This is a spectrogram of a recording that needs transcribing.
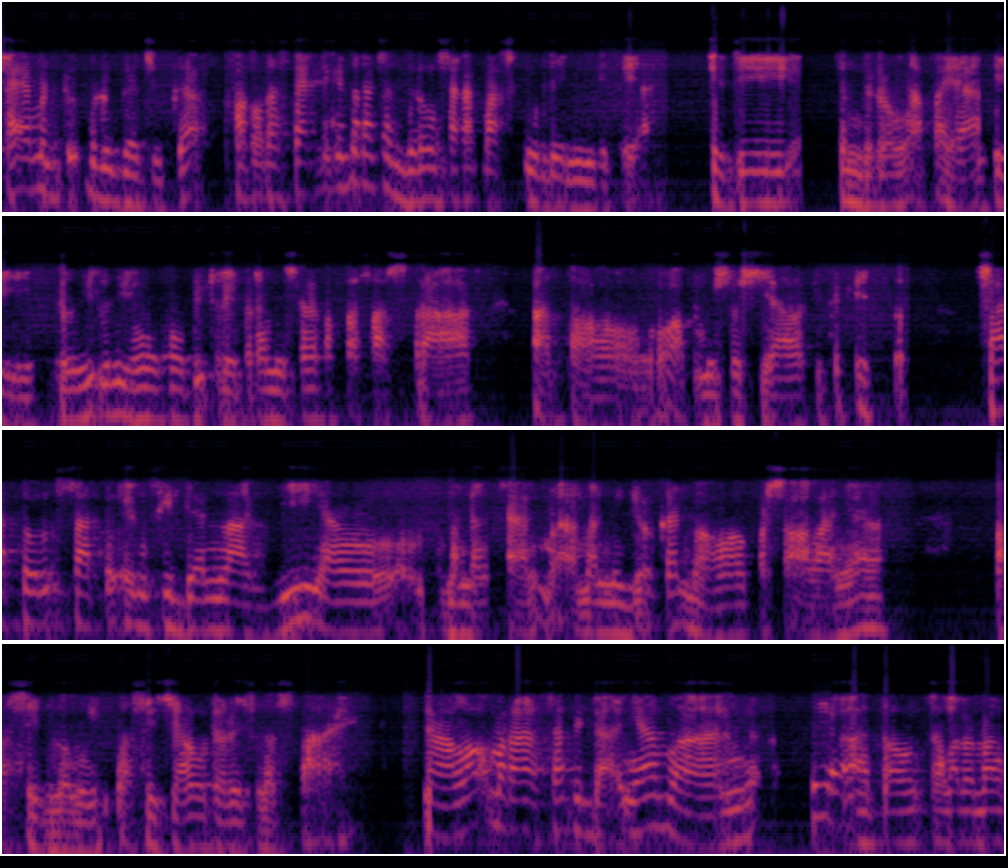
saya menduga juga Fakultas Teknik itu kan cenderung sangat maskulin gitu ya. Jadi cenderung apa ya, lebih, lebih hobi daripada misalnya Fakultas Sastra atau apa sosial gitu-gitu satu satu insiden lagi yang menunjukkan bahwa persoalannya masih belum masih jauh dari selesai. Kalau merasa tidak nyaman atau kalau memang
